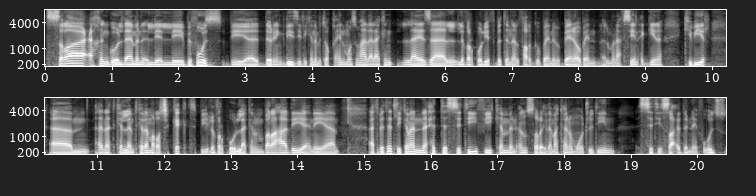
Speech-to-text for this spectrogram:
صراع خلينا نقول دائما اللي اللي بيفوز بالدوري الإنجليزي اللي كنا متوقعين الموسم هذا لكن لا يزال ليفربول يثبت إن الفرق بين بينه وبين المنافسين حقينا كبير أنا تكلمت كذا مرة شككت بليفربول لكن المباراة هذه يعني آه، أثبتت لي كمان ان حتى السيتي في كم من عنصر إذا ما كانوا موجودين السيتي صعب إنه يفوز.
